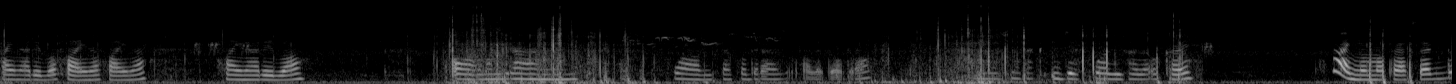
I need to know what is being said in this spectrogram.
fajna ryba, fajna, fajna. Fajna ryba. O, mam. Jakiś sławik tak od razu, ale dobra. Właśnie tak idzie sławik, ale okej. Fajną ma pracę, jakby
